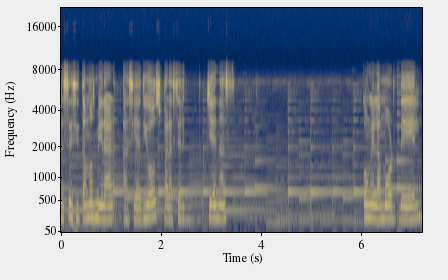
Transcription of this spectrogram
Necesitamos mirar hacia Dios para ser llenas con el amor de Él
